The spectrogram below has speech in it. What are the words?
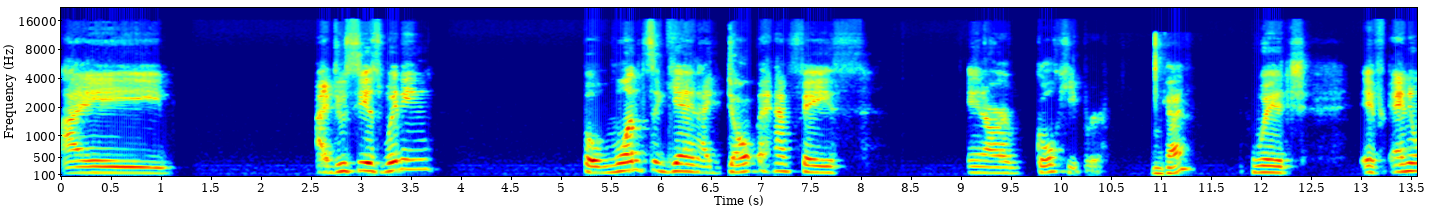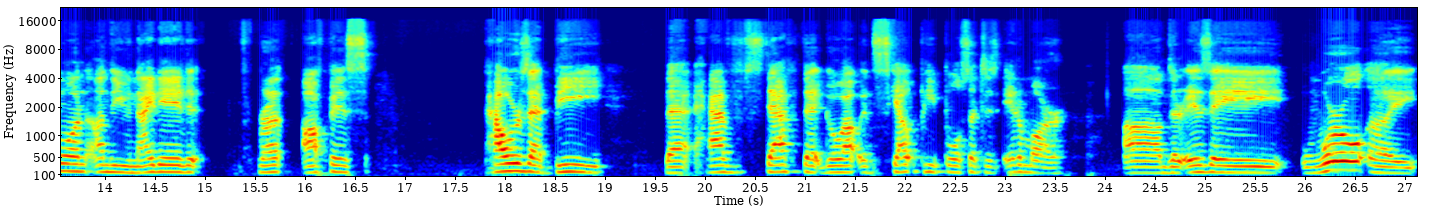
I I do see us winning, but once again, I don't have faith in our goalkeeper. Okay. Which, if anyone on the United front office powers that be that have staff that go out and scout people such as Itamar, um, there is a world, a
